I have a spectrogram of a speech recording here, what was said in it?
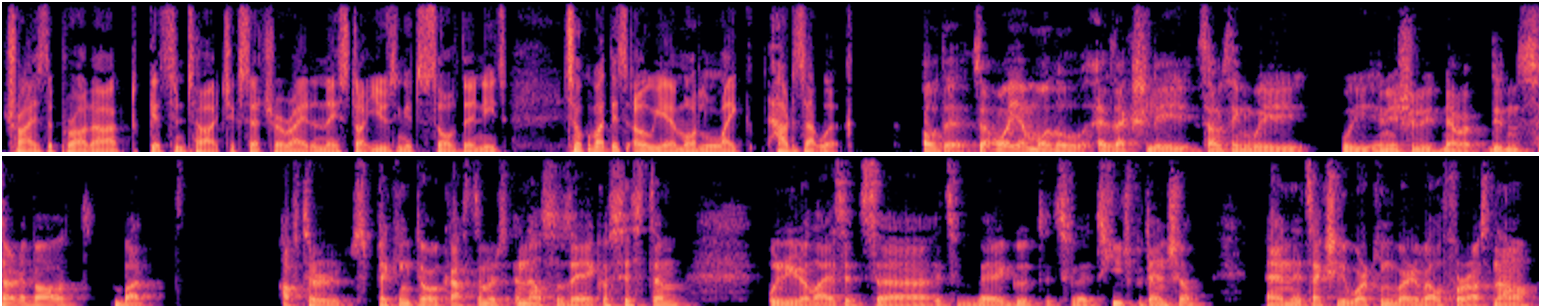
tries the product, gets in touch, etc. Right, and they start using it to solve their needs. Talk about this OEM model. Like, how does that work? Oh, the the OEM model is actually something we we initially never didn't thought about, but after speaking to our customers and also the ecosystem, we realize it's uh, it's very good. It's it's huge potential, and it's actually working very well for us now.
